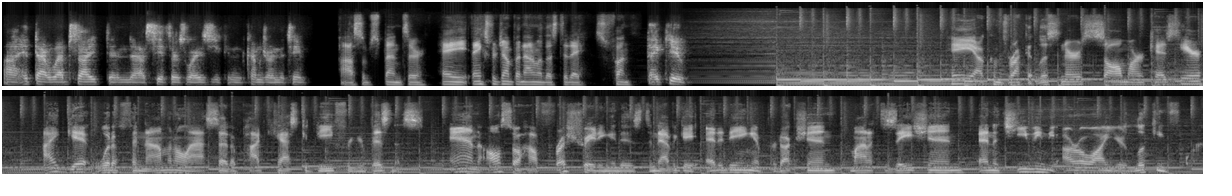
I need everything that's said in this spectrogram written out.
uh, hit that website and uh, see if there's ways you can come join the team. Awesome, Spencer. Hey, thanks for jumping on with us today. It's fun. Thank you. Hey, Outcomes Rocket listeners, Saul Marquez here. I get what a phenomenal asset a podcast could be for your business, and also how frustrating it is to navigate editing and production, monetization, and achieving the ROI you're looking for.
